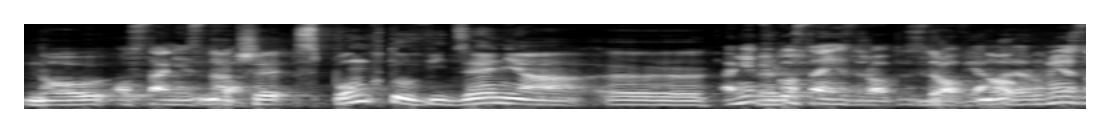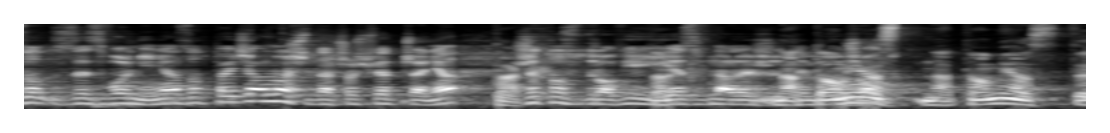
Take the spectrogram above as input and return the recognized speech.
No, O stanie zdrowia. Znaczy, z punktu widzenia. e, A nie tylko o stanie zdro- zdrowia, no. ale również do, ze zwolnienia z odpowiedzialności, znaczy oświadczenia, Tak, że to zdrowie tak. jest w należytym natomiast, porządku. Natomiast e,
